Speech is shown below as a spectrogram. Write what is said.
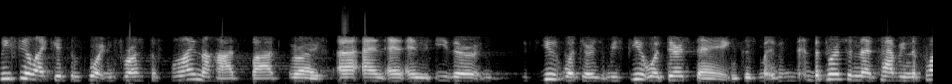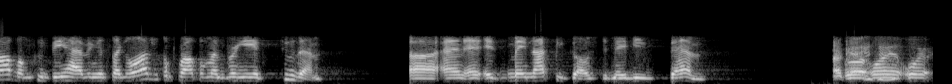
We feel like it's important for us to find the hot spots, right? Uh, and and and either refute what they're refute what they're saying because the person that's having the problem could be having a psychological problem and bringing it to them, uh, and it, it may not be ghost, it may be them, or, or or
